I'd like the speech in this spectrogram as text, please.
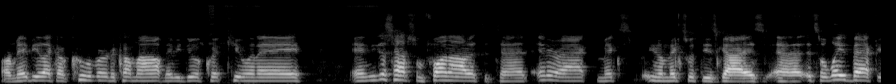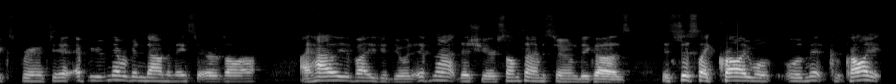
or maybe like a Coomer to come out, maybe do a quick Q and A, and you just have some fun out at the tent, interact, mix, you know, mix with these guys. Uh, it's a laid back experience. If you've never been down to Mesa, Arizona, I highly advise you do it. If not this year, sometime soon, because it's just like Crawly will, will admit. Crawly,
